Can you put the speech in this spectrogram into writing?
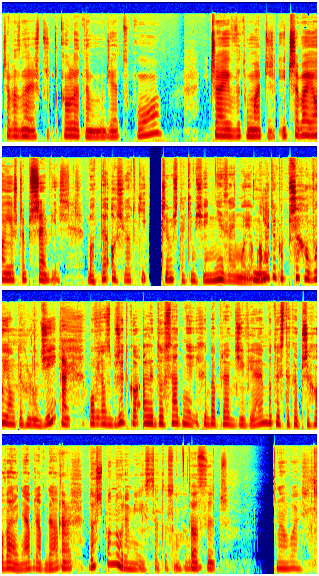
trzeba znaleźć przedszkole temu dziecku, i trzeba jej wytłumaczyć i trzeba ją jeszcze przewieźć. Bo te ośrodki czymś takim się nie zajmują. Nie. One tylko przechowują tych ludzi, Tak, mówiąc brzydko, ale dosadnie i chyba prawdziwie, bo to jest taka przechowalnia, prawda? tak, Dość ponure miejsca to są chyba. dosyć. No właśnie.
